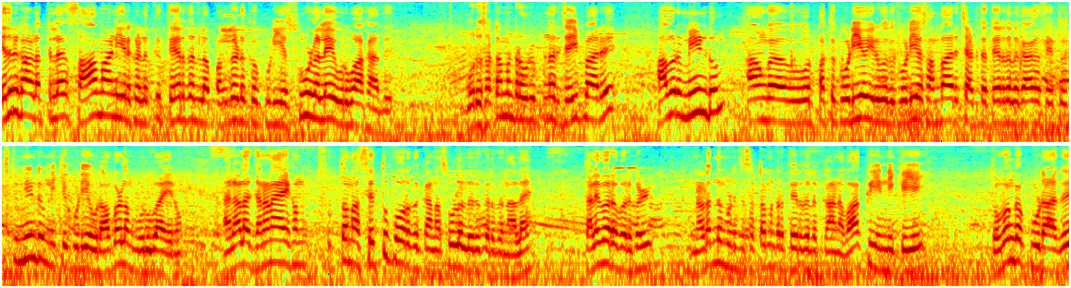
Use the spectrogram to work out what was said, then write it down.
எதிர்காலத்தில் சாமானியர்களுக்கு தேர்தலில் பங்கெடுக்கக்கூடிய சூழலே உருவாகாது. ஒரு சட்டமன்ற உறுப்பினர் ஜெயிப்பார் அவர் மீண்டும் அவங்க ஒரு பத்து கோடியோ இருபது கோடியோ சம்பாரித்து அடுத்த தேர்தலுக்காக சேர்த்து வச்சுட்டு மீண்டும் நிற்கக்கூடிய ஒரு அவலம் உருவாயிரும். அதனால் ஜனநாயகம் சுத்தமாக செத்து போகிறதுக்கான சூழல் இருக்கிறதுனால தலைவர் அவர்கள் நடந்து முடிஞ்ச சட்டமன்ற தேர்தலுக்கான வாக்கு எண்ணிக்கையை துவங்கக்கூடாது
